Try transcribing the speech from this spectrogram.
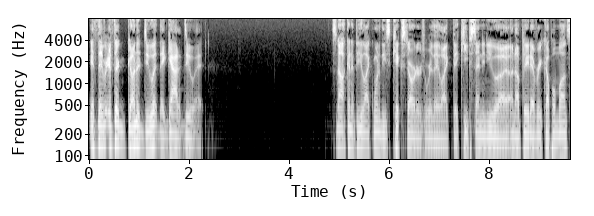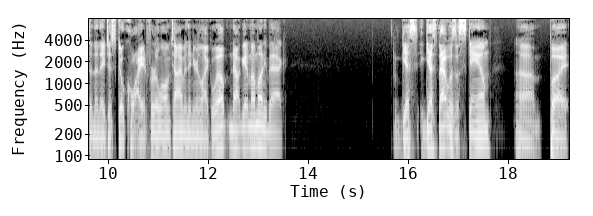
If they if they're gonna do it, they gotta do it. It's not going to be like one of these Kickstarters where they like they keep sending you a, an update every couple months and then they just go quiet for a long time and then you're like, well, not getting my money back. Guess guess that was a scam, um, but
